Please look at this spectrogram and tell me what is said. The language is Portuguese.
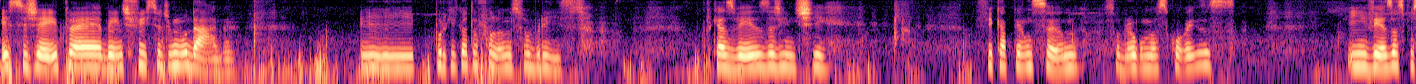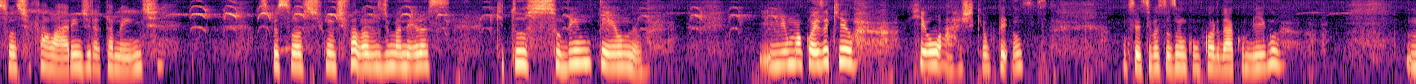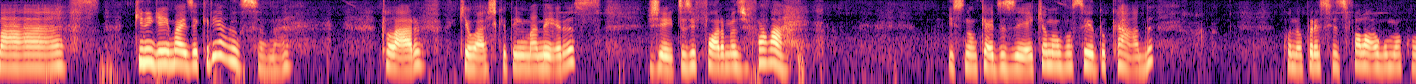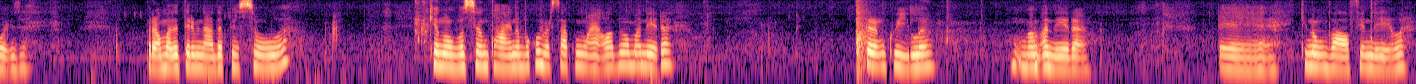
esse jeito é bem difícil de mudar, né? E por que, que eu tô falando sobre isso? Porque às vezes a gente fica pensando sobre algumas coisas e em vez das pessoas te falarem diretamente, as pessoas ficam te falando de maneiras que tu subentendam. E uma coisa que eu, que eu acho, que eu penso, não sei se vocês vão concordar comigo, mas que ninguém mais é criança, né? Claro que eu acho que tem maneiras, jeitos e formas de falar. Isso não quer dizer que eu não vou ser educada quando eu preciso falar alguma coisa para uma determinada pessoa, que eu não vou sentar e não vou conversar com ela de uma maneira tranquila, uma maneira é, que não vá ofendê-la,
